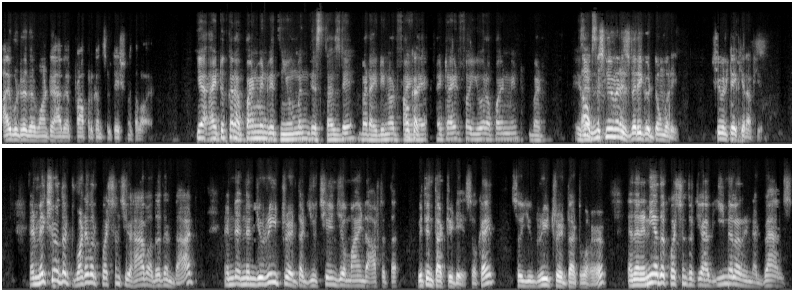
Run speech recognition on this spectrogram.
I would rather want to have a proper consultation with a lawyer. Yeah, I took an appointment with Newman this Thursday, but I did not find. Okay. I, I tried for your appointment, but oh, Miss Newman is very good. Don't worry, she will take okay. care of you and make sure that whatever questions you have other than that and, and then you reiterate that you change your mind after the within 30 days okay? So you reiterate that to her. And then any other questions that you have email her in advance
